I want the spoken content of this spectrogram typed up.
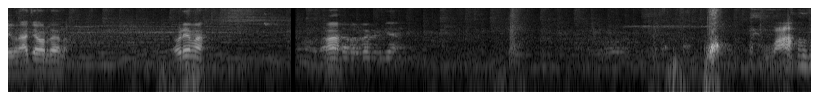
ಇವನು ಆಚೆ ನೋಡಿ ಅಮ್ಮ. ಹಾ. ವಾವ್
